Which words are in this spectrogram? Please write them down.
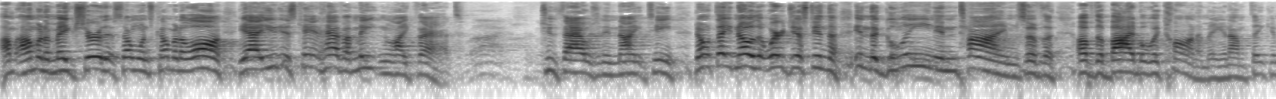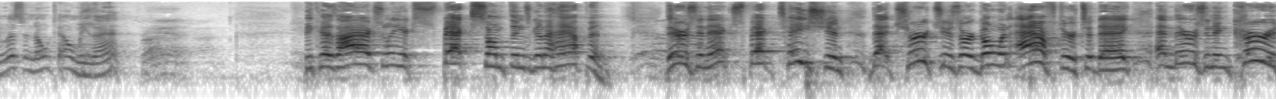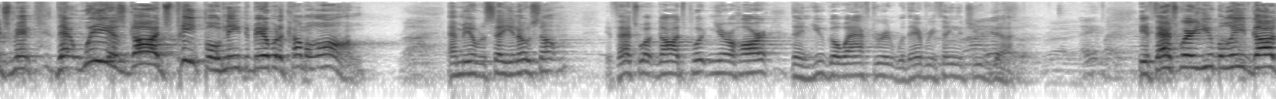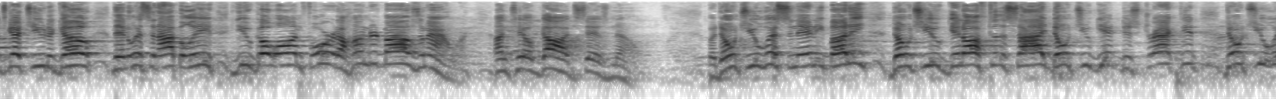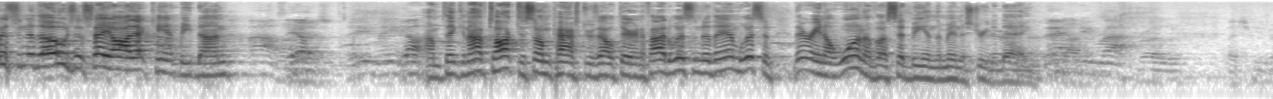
I'm, I'm going to make sure that someone's coming along. Yeah, you just can't have a meeting like that. 2019. Don't they know that we're just in the in the gleaning times of the of the Bible economy? And I'm thinking, listen, don't tell me that. Because I actually expect something's going to happen. There's an expectation that churches are going after today, and there's an encouragement that we as God's people need to be able to come along and be able to say, you know something? If that's what God's put in your heart, then you go after it with everything that you've got. If that's where you believe God's got you to go, then listen, I believe you go on for it 100 miles an hour until God says no. But don't you listen to anybody. Don't you get off to the side. Don't you get distracted. Don't you listen to those that say, oh, that can't be done. I'm thinking, I've talked to some pastors out there, and if I'd listened to them, listen, there ain't a one of us that'd be in the ministry today.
